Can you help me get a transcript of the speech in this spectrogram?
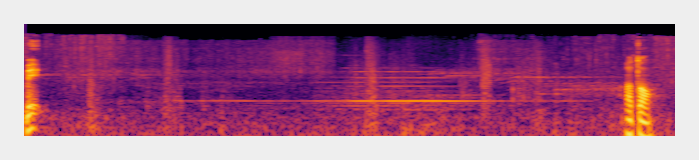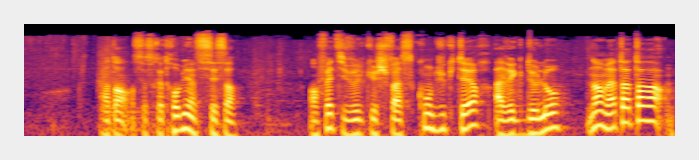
Mais. Attends. Attends, ce serait trop bien si c'est ça. En fait, ils veulent que je fasse conducteur avec de l'eau. Non, mais attends, attends, attends.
